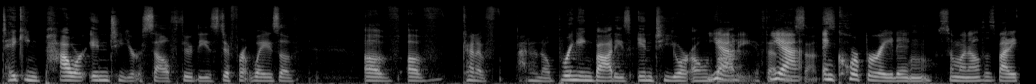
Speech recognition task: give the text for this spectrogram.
taking power into yourself through these different ways of of of kind of I don't know, bringing bodies into your own yeah. body, if that yeah. makes sense. Incorporating someone else's body.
